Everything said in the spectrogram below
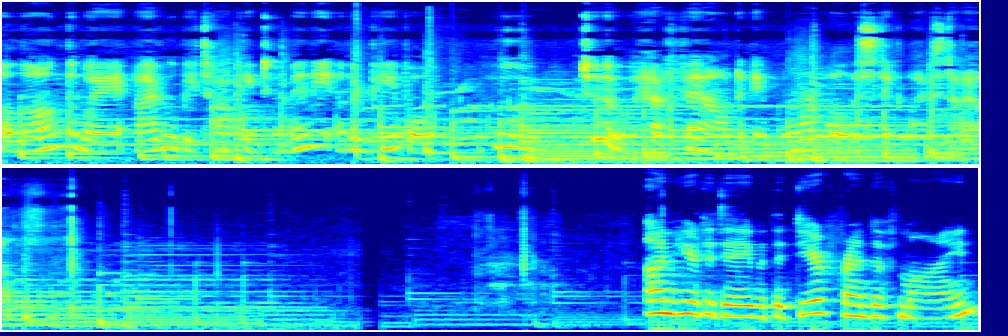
Along the way, I will be talking to many other people who, too, have found a more holistic lifestyle. I'm here today with a dear friend of mine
